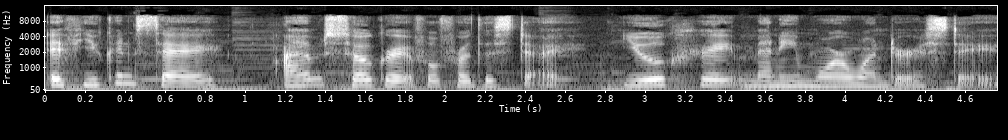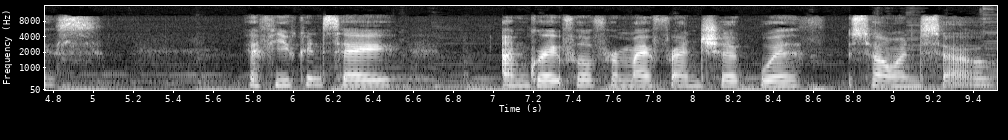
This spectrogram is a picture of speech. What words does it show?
If you can say, I am so grateful for this day, you will create many more wondrous days. If you can say, I'm grateful for my friendship with so and so.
